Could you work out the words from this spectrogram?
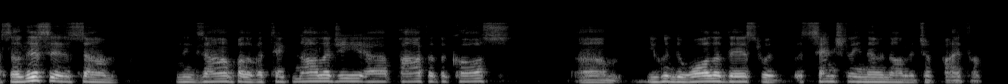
So this is um, an example of a technology uh, part of the course. Um, you can do all of this with essentially no knowledge of Python.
